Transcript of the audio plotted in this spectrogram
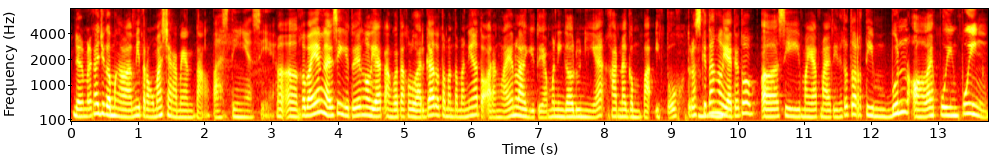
dan mereka juga mengalami trauma secara mental. pastinya sih. ya. Heeh, kebayang nggak sih gitu ya ngelihat anggota keluarga atau teman-temannya atau orang lain lah gitu yang meninggal dunia karena gempa itu. Terus kita ngelihatnya tuh eh, si mayat-mayat ini tuh tertimbun oleh puing-puing.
